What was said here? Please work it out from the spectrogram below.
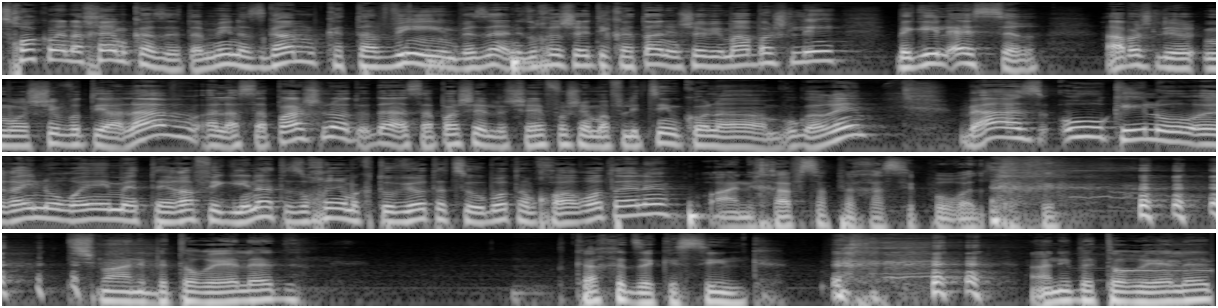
צחוק מנחם כזה, אתה מבין? אז גם כתבים וזה, אני זוכר שהייתי קטן, יושב עם אבא שלי בגיל עשר. אבא שלי מושיב אותי עליו, על הספה שלו, אתה יודע, הספה של שאיפה שמפליצים כל המבוגרים, ואז הוא, כאילו, ראינו, רואים את אה, רפי גינה, אתה זוכר עם הכתוביות הצהובות המכוערות האלה? וואי, אני חייב לספר לך סיפור על זה, אחי. תשמע, אני בתור ילד, קח את זה כסינק. אני בתור ילד,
